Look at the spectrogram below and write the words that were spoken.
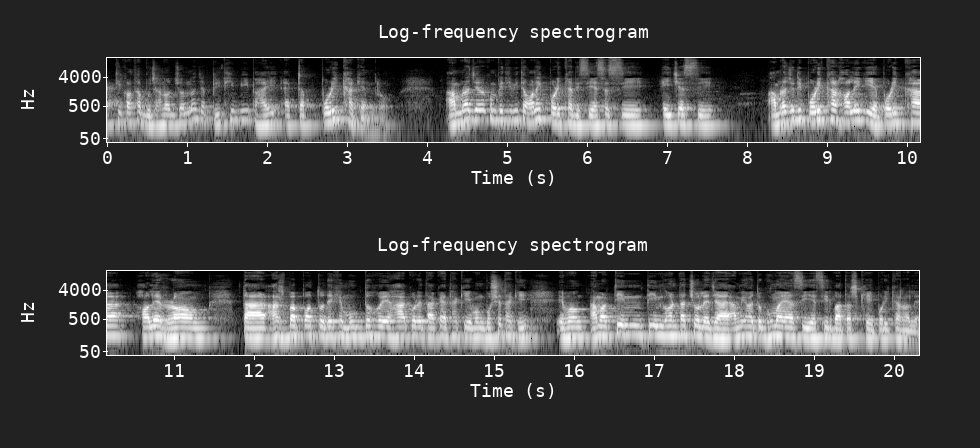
একটি কথা বোঝানোর জন্য যে পৃথিবী ভাই একটা পরীক্ষা কেন্দ্র। আমরা যেরকম পৃথিবীতে অনেক পরীক্ষা দিছি এসএসসি এইচএসসি আমরা যদি পরীক্ষার হলে গিয়ে, পরীক্ষা হলের রং তার আসবাবপত্র দেখে মুগ্ধ হয়ে হা করে তাকায় থাকি এবং বসে থাকি এবং আমার তিন তিন ঘণ্টা চলে যায়। আমি হয়তো ঘুমায় আসি, এসির বাতাস খেয়ে পরীক্ষার হলে।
